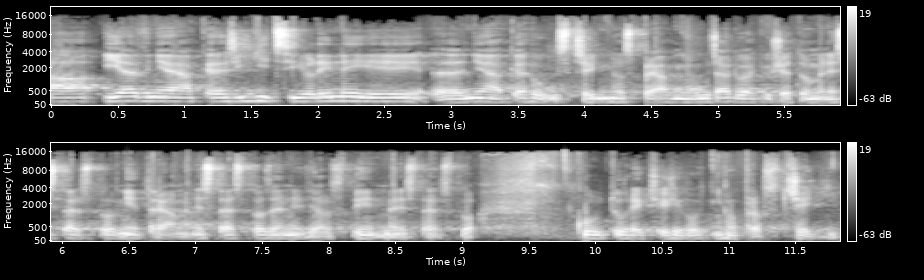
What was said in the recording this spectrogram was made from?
a je v nějaké řídící linii eh, nějakého ústředního správního úřadu, ať už je to ministerstvo vnitra, ministerstvo zemědělství, ministerstvo kultury či životního prostředí.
